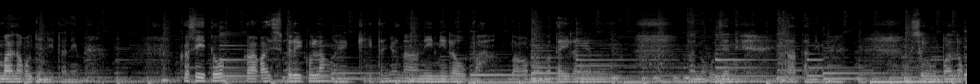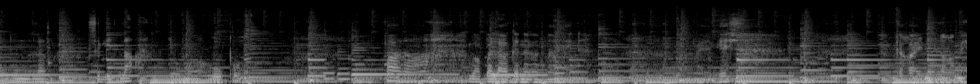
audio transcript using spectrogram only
bala ko dyan itanim. Kasi ito, kaka-spray ko lang eh, kita nyo naninilaw pa. Baka mamatay lang yung ano ko dyan eh, tatanim. So, bala ko dun lang sa gitna, yung mga upo. Para babalagan na lang natin. Ayan guys, kakain muna kami.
